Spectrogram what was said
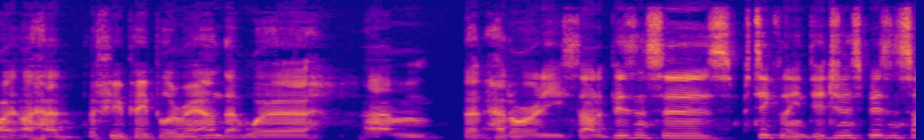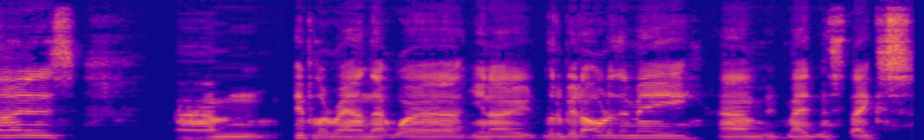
I, I, had a few people around that were um, that had already started businesses, particularly Indigenous business owners. Um, people around that were, you know, a little bit older than me, um, who'd made mistakes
